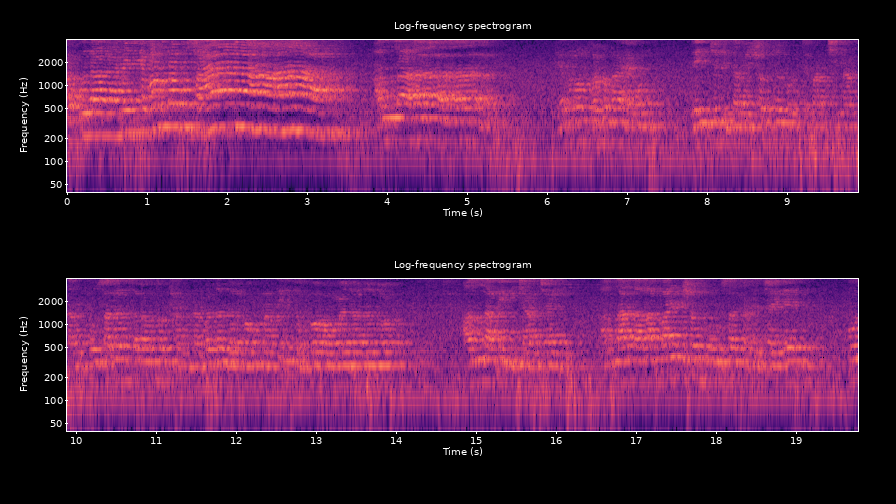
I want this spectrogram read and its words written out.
রাব্বুল আলামিনকে বলল মুসা আল্লাহ এমন ঘটনা এমন বেজ্জতিতে আমি সহ্য করতে পারছি না কারণ তো ঠান্ডা না তিনি তো গরম মেজাজের লোক আল্লাহ আমি বিচার চাই আল্লাহ তাআলা পারমিশন মুসার কাছে চাইলেন কোন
